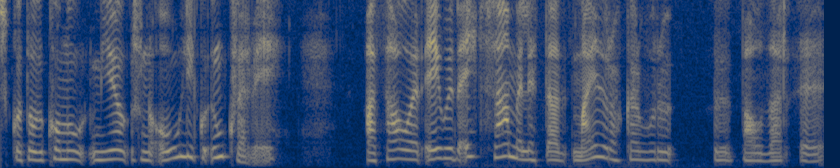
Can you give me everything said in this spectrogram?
sko þó við komum mjög svona ólíku umhverfi að þá er eiguð eitt samelitt að mæður okkar voru báðar uh,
